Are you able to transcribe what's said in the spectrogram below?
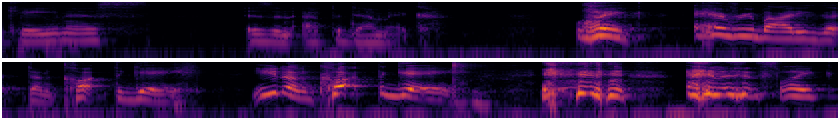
gayness is an epidemic. Like everybody got, done cut the gay. You done cut the gay, and it's like,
